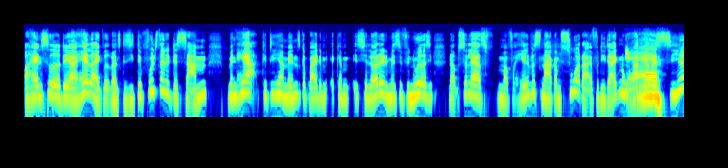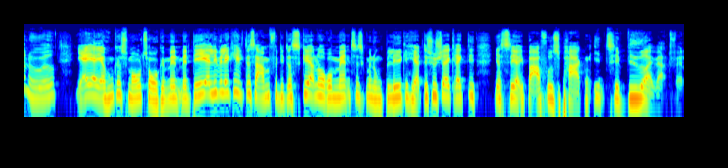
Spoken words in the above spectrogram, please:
og han sidder der og heller ikke ved, hvad han skal sige. Det er fuldstændig det samme, men her kan de her mennesker bare, kan Charlotte i det mindste finde ud af at sige, Nå, så lad os mig for helvede snakke om surdej, fordi der er ikke nogen Ja. andre, der siger noget. Ja, ja, ja, hun kan smalltalke, men, men det er alligevel ikke helt det samme, fordi der sker noget romantisk med nogle blikke her. Det synes jeg ikke rigtigt, jeg ser i Barfodsparken indtil videre i hvert fald.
